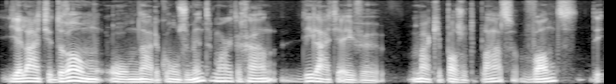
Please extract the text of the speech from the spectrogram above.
je laat je droom om naar de consumentenmarkt te gaan, die laat je even, maak je pas op de plaats. Want de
